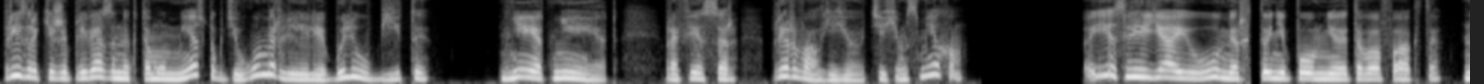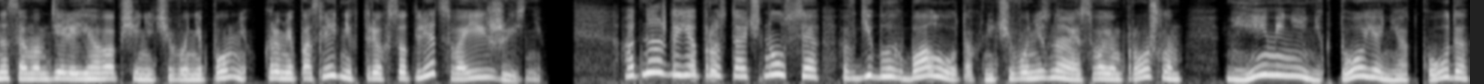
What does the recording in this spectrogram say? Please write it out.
призраки же привязаны к тому месту, где умерли или были убиты». «Нет, нет», — профессор прервал ее тихим смехом. «Если я и умер, то не помню этого факта. На самом деле я вообще ничего не помню, кроме последних трехсот лет своей жизни. Однажды я просто очнулся в гиблых болотах, ничего не зная о своем прошлом, ни имени, ни кто я, ни откуда.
